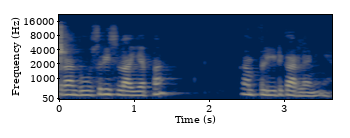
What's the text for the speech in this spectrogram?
ਤਰ੍ਹਾਂ ਦੂਸਰੀ ਸਿਲਾਈ ਆਪਾਂ ਕੰਪਲੀਟ ਕਰ ਲੈਣੀ ਹੈ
